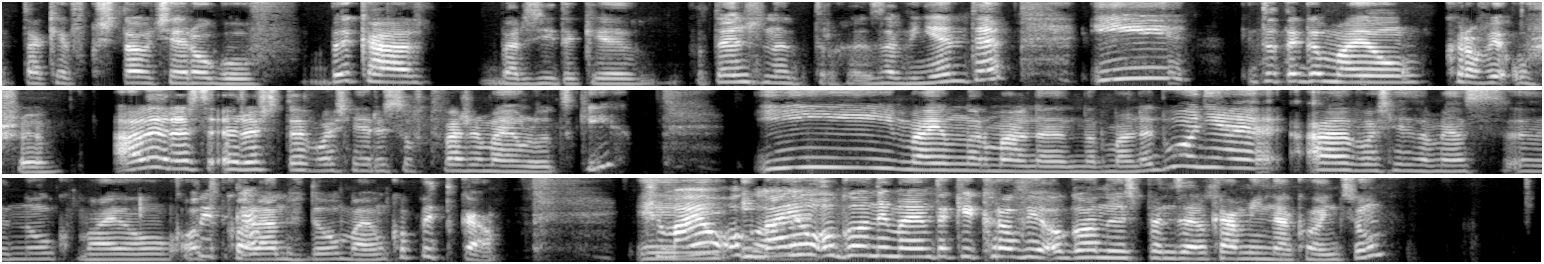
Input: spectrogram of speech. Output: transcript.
takie w kształcie rogów byka, bardziej takie potężne, trochę zawinięte. I do tego mają krowie uszy. Ale res- resztę właśnie rysów twarzy mają ludzkich. I mają normalne, normalne dłonie, a właśnie zamiast y, nóg mają Kopytka? od kolan w dół mają kopytka. Czy mają I ogony? mają ogony, mają takie krowie ogony z pędzelkami na końcu.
